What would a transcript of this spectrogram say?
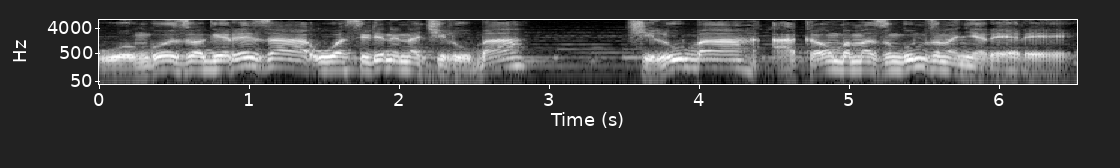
uongozi wa gereza uwasiliane na Chiluba. Chiluba akaomba mazungumzo na Nyerere.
